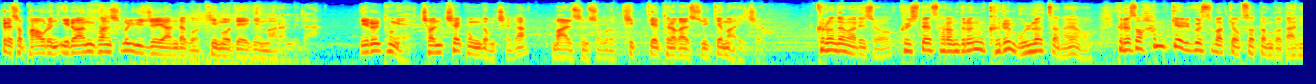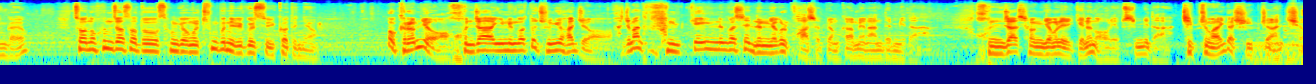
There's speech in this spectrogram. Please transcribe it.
그래서 바울은 이러한 관습을 유지해야 한다고 디모데에게 말합니다. 이를 통해 전체 공동체가 말씀 속으로 깊게 들어갈 수 있게 말이죠. 그런데 말이죠. 그 시대 사람들은 글을 몰랐잖아요. 그래서 함께 읽을 수밖에 없었던 것 아닌가요? 저는 혼자서도 성경을 충분히 읽을 수 있거든요. 어, 그럼요. 혼자 읽는 것도 중요하죠. 하지만 함께 읽는 것의 능력을 과소평가하면 안 됩니다. 혼자 성경을 읽기는 어렵습니다. 집중하기가 쉽지 않죠.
